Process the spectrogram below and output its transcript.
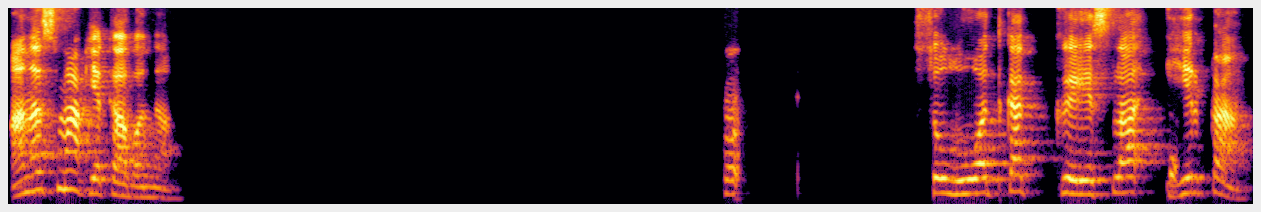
А на смак яка вона? Солодка, кисла, гірка.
